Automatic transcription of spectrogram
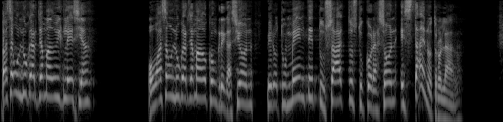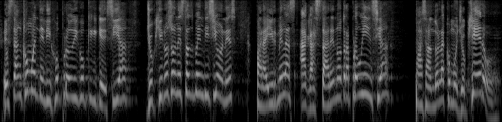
vas a un lugar llamado iglesia O vas a un lugar llamado congregación, pero tu mente, tus actos, tu corazón está en otro lado. Están como el del hijo pródigo que, decía, yo quiero son estas bendiciones para írmelas a gastar en otra provincia, pasándola como yo quiero.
